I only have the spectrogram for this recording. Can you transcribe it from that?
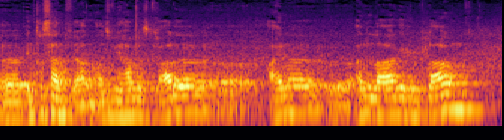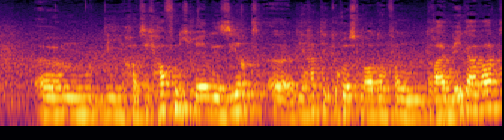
äh, interessant werden. Also wir haben jetzt gerade äh, eine äh, Anlage in Planung, die sich hoffentlich realisiert. Äh, die hat die Größenordnung von 3 Megawatt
